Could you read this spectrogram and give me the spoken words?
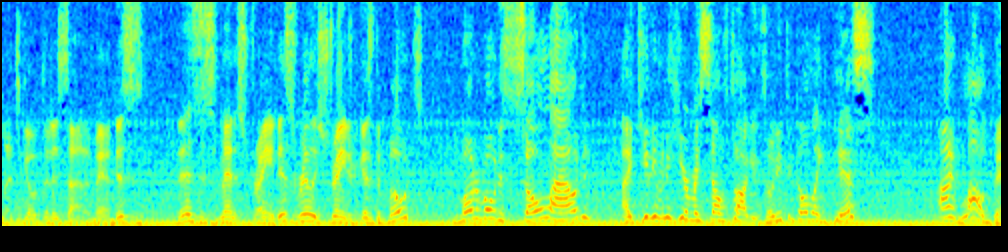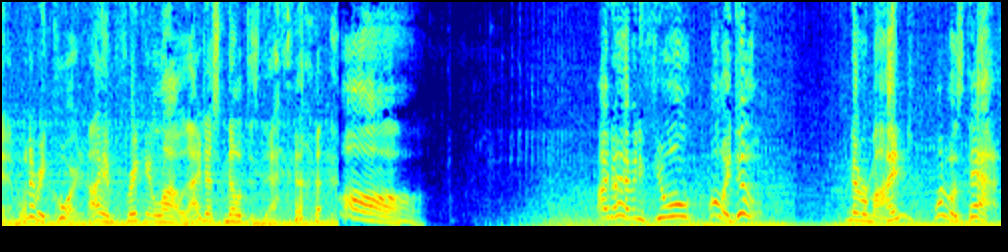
let's go to this island, man. This is this is man is strange. This is really strange because the boat, the motorboat is so loud. I can't even hear myself talking. So I need to go like this. I'm loud, man. When I record, I am freaking loud. I just noticed that. oh. I don't have any fuel? Oh, I do. Never mind. What was that?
